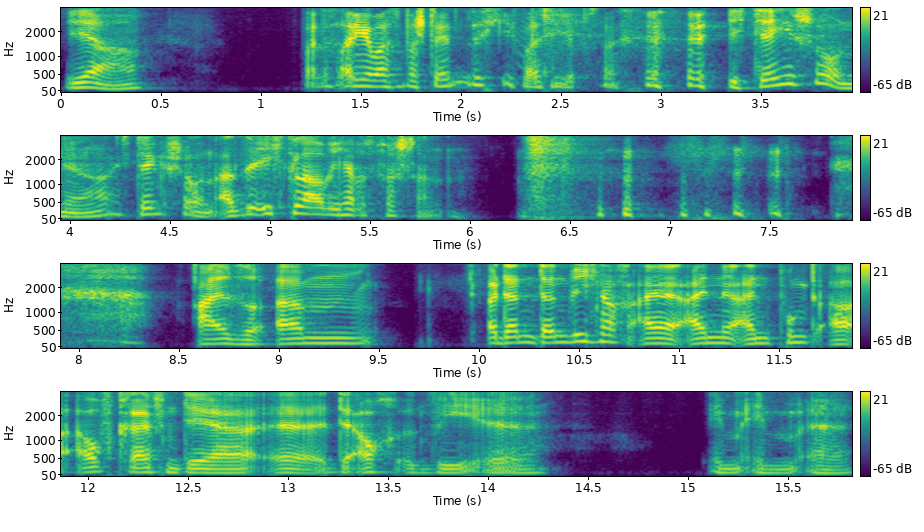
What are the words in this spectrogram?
Ja. War das einigermaßen verständlich? Ich weiß nicht, ob es Ich denke schon, ja. Ich denke schon. Also ich glaube, ich habe es verstanden. Also, ähm, dann, dann will ich noch einen, einen Punkt aufgreifen, der, äh, der auch irgendwie äh, im, im, äh,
